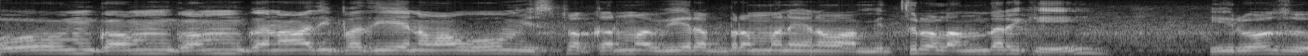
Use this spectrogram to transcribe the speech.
ఓం గం గం గణాధిపతి అయినవా ఓం విశ్వకర్మ వీరబ్రహ్మనే మిత్రులందరికీ ఈరోజు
